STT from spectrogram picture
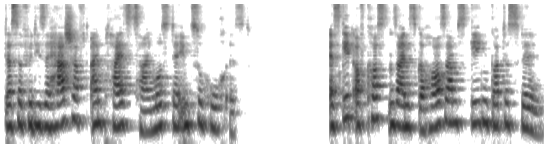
dass er für diese Herrschaft einen Preis zahlen muss, der ihm zu hoch ist. Es geht auf Kosten seines Gehorsams gegen Gottes Willen.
